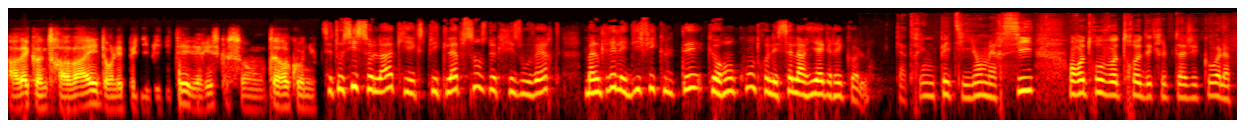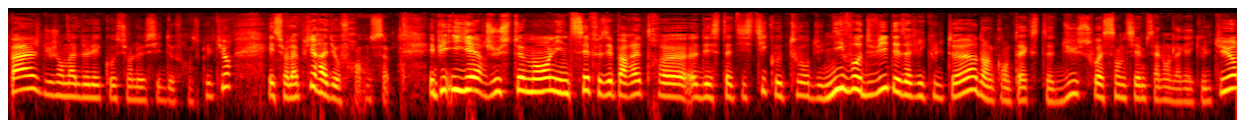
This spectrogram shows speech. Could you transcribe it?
avec un travail dont les pénibilités et les risques sont très reconnus. C'est aussi cela qui explique l'absence de crise ouverte malgré les difficultés que rencontrent les salariés agricoles. Catherine Pétillon, merci. On retrouve votre décryptage éco à la page du journal de l'écho sur le site de France Culture et sur l'appli Radio France. Et puis hier, justement, l'INSEE faisait paraître euh, des statistiques autour du niveau de vie des agriculteurs dans le contexte du 60e Salon de l'agriculture.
